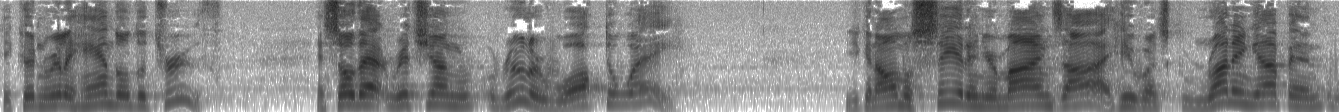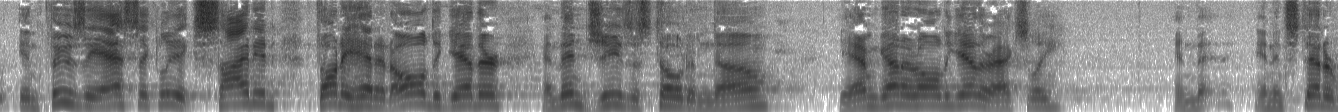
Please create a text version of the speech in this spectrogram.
He couldn't really handle the truth. And so that rich young ruler walked away. You can almost see it in your mind's eye. He was running up and enthusiastically excited, thought he had it all together, and then Jesus told him, No, you haven't got it all together, actually. And, th- and instead of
